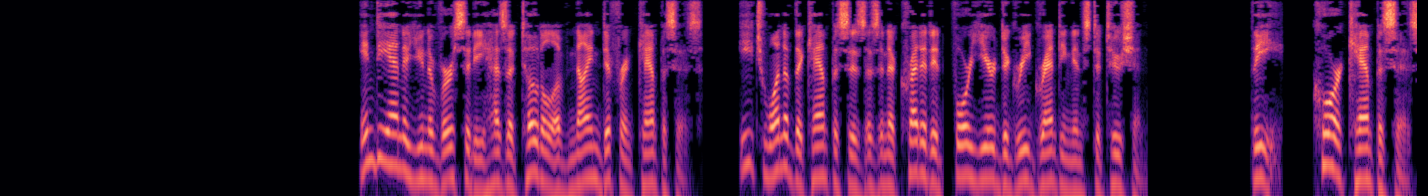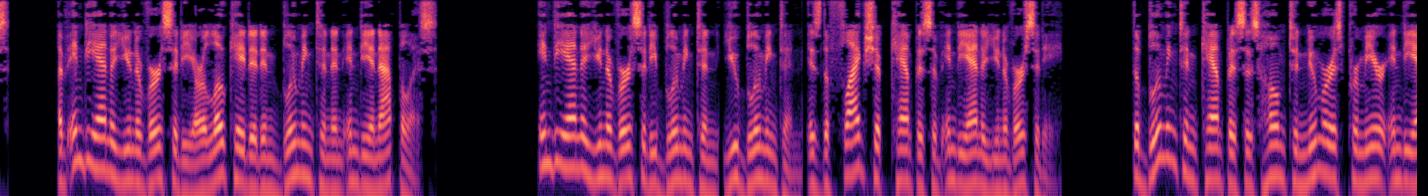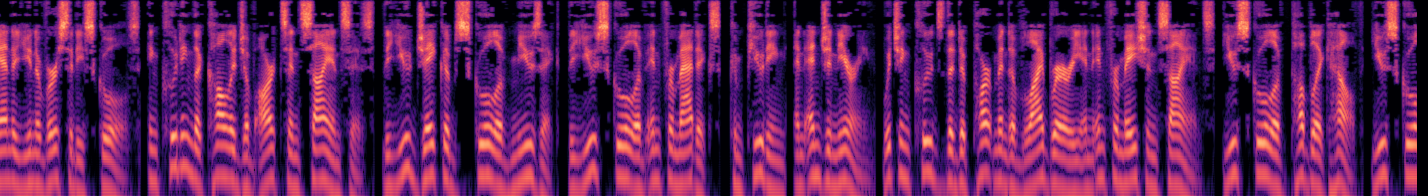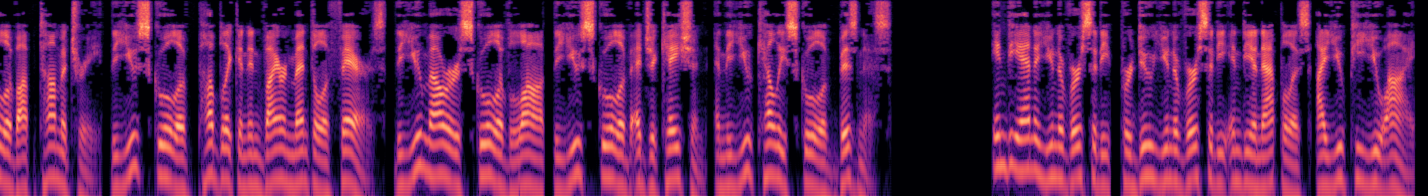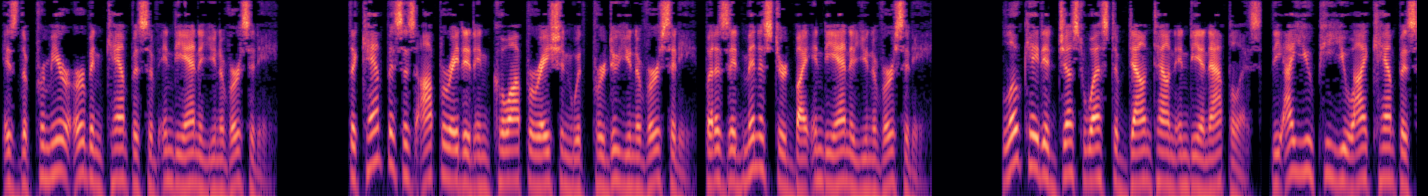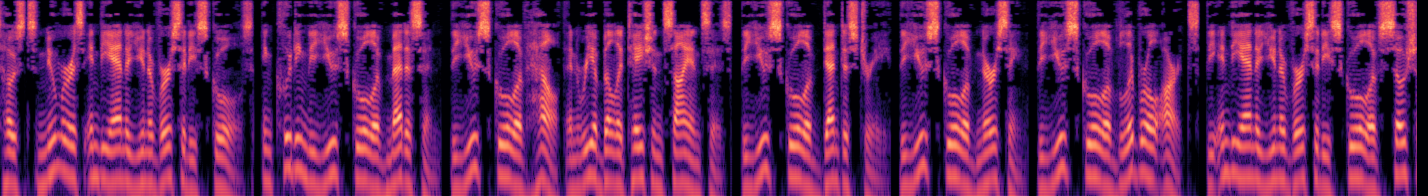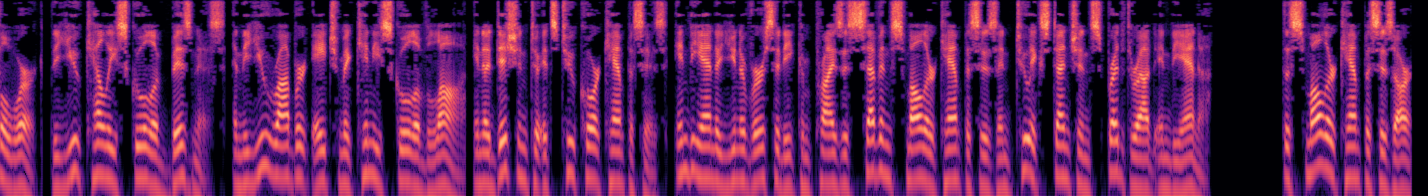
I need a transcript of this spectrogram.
Indiana University has a total of nine different campuses. Each one of the campuses is an accredited, four-year degree-granting institution. The core campuses of Indiana University are located in Bloomington and Indianapolis. Indiana University Bloomington, U Bloomington is the flagship campus of Indiana University. The Bloomington campus is home to numerous premier Indiana University schools, including the College of Arts and Sciences, the U. Jacobs School of Music, the U. School of Informatics, Computing, and Engineering, which includes the Department of Library and Information Science, U. School of Public Health, U. School of Optometry, the U. School of Public and Environmental Affairs, the U. Maurer School of Law, the U. School of Education, and the U. Kelley School of Business. Indiana University – Purdue University Indianapolis is the premier urban campus of Indiana University. The campus is operated in cooperation with Purdue University, but is administered by Indiana University. Located just west of downtown Indianapolis, the IUPUI campus hosts numerous Indiana University schools, including the U School of Medicine, the U School of Health and Rehabilitation Sciences, the U School of Dentistry, the U School of Nursing, the U School of Liberal Arts, the Indiana University School of Social Work, the U Kelley School of Business, and the U Robert H. McKinney School of Law. In addition to its two core campuses, Indiana University comprises seven smaller campuses and two extensions spread throughout Indiana. The smaller campuses are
